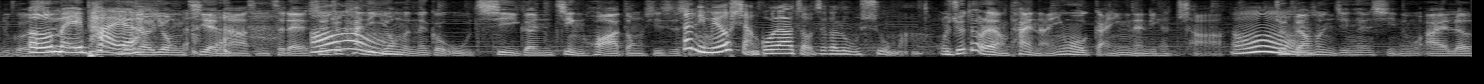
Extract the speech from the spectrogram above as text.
如果峨眉派啊，就要用剑啊 什么之类，所以就看你用的那个武器跟进。化的东西是什么？那你没有想过要走这个路数吗？我觉得对我来讲太难，因为我感应能力很差。哦，就比方说你今天喜怒哀乐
